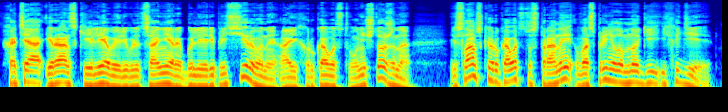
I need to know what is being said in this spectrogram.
Хотя иранские левые революционеры были репрессированы, а их руководство уничтожено, исламское руководство страны восприняло многие их идеи –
